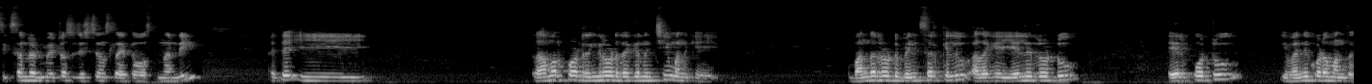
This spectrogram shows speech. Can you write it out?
సిక్స్ హండ్రెడ్ మీటర్స్ డిస్టెన్స్లో అయితే వస్తుందండి. అయితే ఈ రామర్పోడ్ రింగ్ రోడ్ దగ్గర నుంచి మనకి బందర్ రోడ్డు బెంచ్ సర్కిల్ అలాగే ఏలూరు రోడ్డు ఎయిర్పోర్టు ఇవన్నీ కూడా మనకు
